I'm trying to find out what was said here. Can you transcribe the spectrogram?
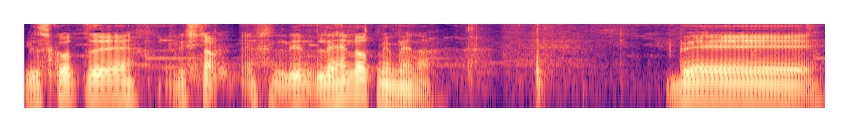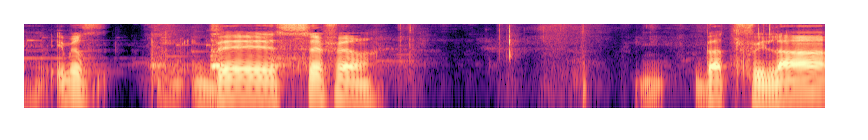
לזכות, אה. ליהנות ממנה. ב... אם... בספר בתפילה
